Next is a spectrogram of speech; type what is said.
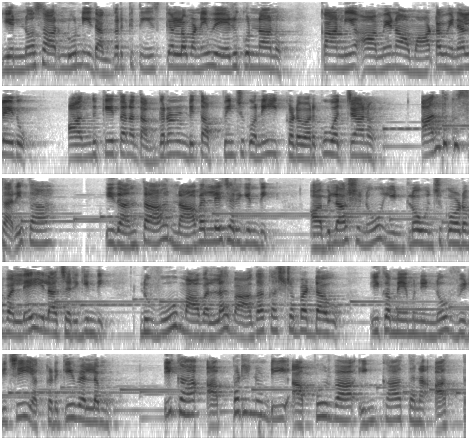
ఎన్నోసార్లు నీ దగ్గరికి తీసుకెళ్ళమని వేడుకున్నాను. కానీ ఆమె నా మాట వినలేదు. అందుకే తన దగ్గర నుండి తప్పించుకొని ఇక్కడి వరకు వచ్చాను. అందుకు సరిత ఇదంతా నా వల్లే జరిగింది. అభిలాషను ఇంట్లో ఉంచుకోవడం వల్లే ఇలా జరిగింది. నువ్వు మా వల్ల బాగా కష్టపడ్డావు. ఇక మేము నిన్ను విడిచి ఎక్కడికి వెళ్ళము. ఇక అప్పటి నుండి అపూర్వ ఇంకా తన అత్త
